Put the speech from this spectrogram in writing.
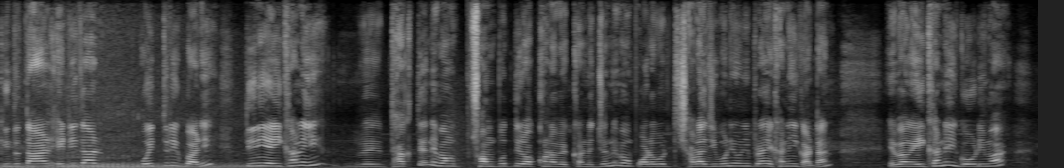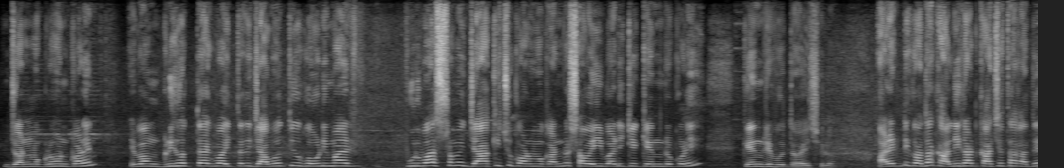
কিন্তু তার, এটি তার পৈতৃক বাড়ি। তিনি এইখানেই থাকতেন এবং সম্পত্তি রক্ষণাবেক্ষণের জন্য এবং পরবর্তী সারা জীবনই উনি প্রায় এখানেই কাটান। এবং এইখানেই গৌরীমা জন্মগ্রহণ করেন এবং গৃহত্যাগ বা ইত্যাদি যাবতীয় গৌরীমায়ের পূর্বাশ্রমে যা কিছু কর্মকাণ্ড সব এই বাড়িকে কেন্দ্র করেই কেন্দ্রীভূত হয়েছিল। আরেকটি কথা, কালীঘাট কাছে থাকাতে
